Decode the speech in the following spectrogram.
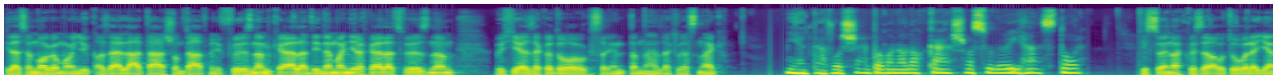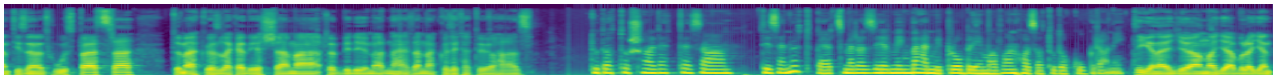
illetve maga mondjuk az ellátásom, tehát mondjuk főznöm kell, eddig nem annyira kellett főznöm, úgyhogy ezek a dolgok szerintem nehezek lesznek. Milyen távolságban van a lakás a szülői háztól? Viszonylag közel autóval egy ilyen 15-20 percre, tömegközlekedéssel már több idő, mert nehezen megközelíthető a ház. Tudatosan lett ez a 15 perc, mert azért még bármi probléma van, haza tudok ugrani. Igen, egy olyan nagyjából egy ilyen,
